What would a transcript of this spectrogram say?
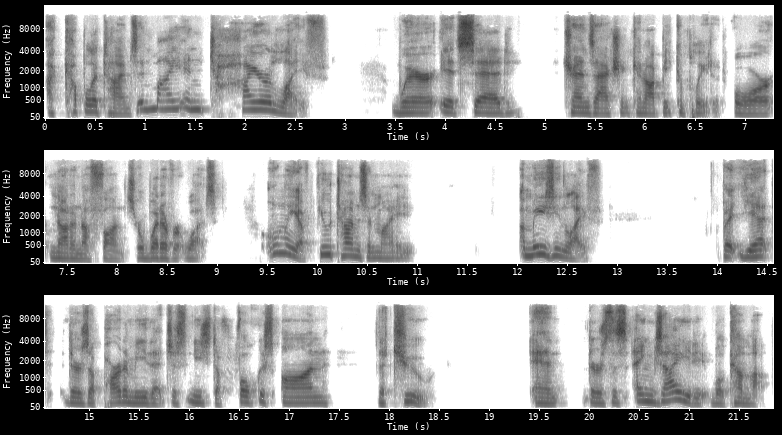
a couple of times in my entire life where it said transaction cannot be completed or not enough funds or whatever it was. Only a few times in my amazing life. But yet there's a part of me that just needs to focus on the two. And there's this anxiety will come up.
